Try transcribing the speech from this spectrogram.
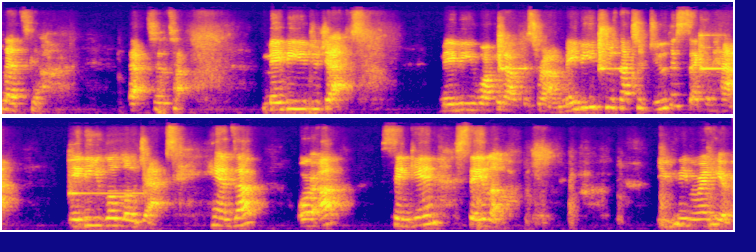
let's go. Back to the top. Maybe you do jacks. Maybe you walk it out this round. Maybe you choose not to do this second half. Maybe you go low jacks. Hands up or up, sink in, stay low. You can even right here.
